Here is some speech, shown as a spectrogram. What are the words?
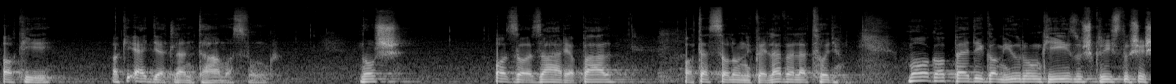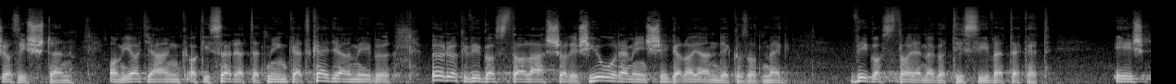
aki aki egyetlen támaszunk. Nos, azzal zárja Pál a tesszalonikai levelet, hogy maga pedig a mi Urunk Jézus Krisztus és az Isten, ami atyánk, aki szeretett minket kegyelméből, örök vigasztalással és jó reménységgel ajándékozott meg. Vigasztalja meg a ti szíveteket, és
